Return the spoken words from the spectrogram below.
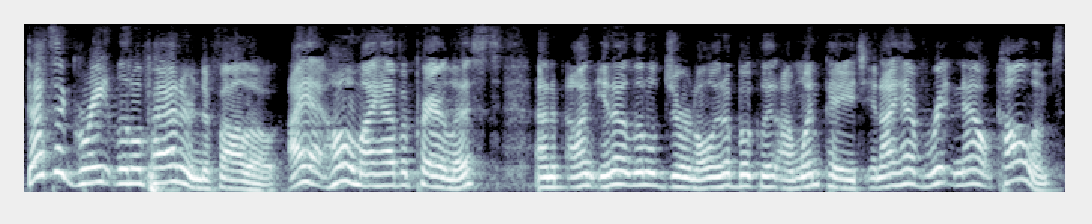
That's a great little pattern to follow. I at home I have a prayer list on, on, in a little journal in a booklet on one page, and I have written out columns.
